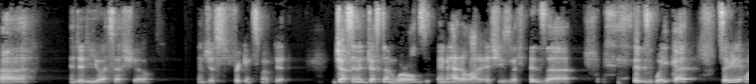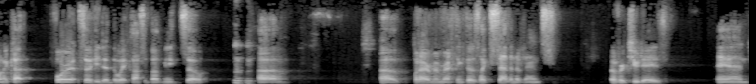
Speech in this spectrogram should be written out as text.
uh, and did a USS show and just freaking smoked it. Justin had just done Worlds and had a lot of issues with his uh, his weight cut, so he didn't want to cut for it. So he did the weight class above me. So, uh, uh, but I remember I think there was like seven events over two days, and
